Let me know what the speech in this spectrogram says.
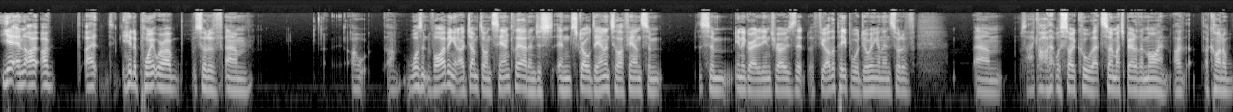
yeah, and I, I I hit a point where I sort of um, I, I wasn't vibing it. I jumped on SoundCloud and just and scrolled down until I found some some integrated intros that a few other people were doing, and then sort of um, it's like, oh, that was so cool. That's so much better than mine. I I kind of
